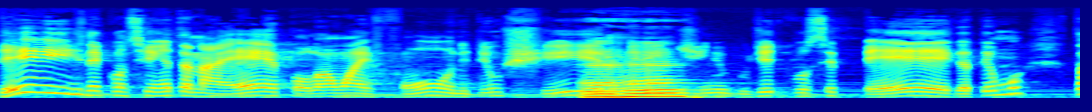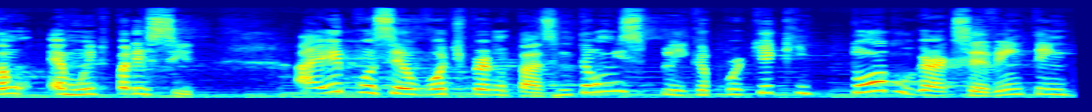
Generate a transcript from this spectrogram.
Desde né, quando você entra na Apple, lá um iPhone, tem um cheiro uhum. direitinho, o jeito que você pega, tem uma. Então é muito parecido. Aí você, eu vou te perguntar assim, então me explica por que, que em todo lugar que você vem tem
